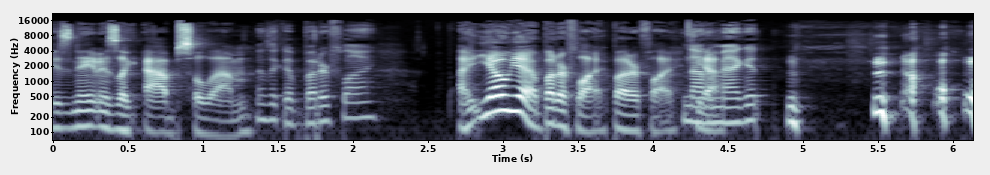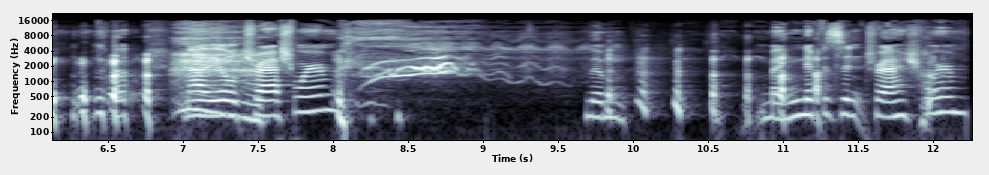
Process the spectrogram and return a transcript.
His name is like Absalom. is like a butterfly, I, yo, yeah, butterfly, butterfly. not yeah. a maggot, no. not the old trash worm. the magnificent trash worm.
